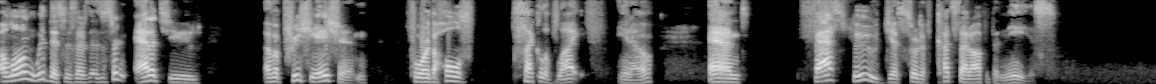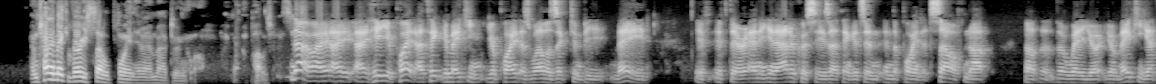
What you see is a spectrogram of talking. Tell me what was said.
along with this is there's, there's a certain attitude of appreciation for the whole cycle of life you know? And fast food just sort of cuts that off at the knees. I'm trying to make a very subtle point, and I'm not doing it well. I apologize. No, I, I, I hear your point. I think you're making your point as well as it can be made. If if there are any inadequacies, I think it's in, in the point itself, not not the, the way you're you're making it.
